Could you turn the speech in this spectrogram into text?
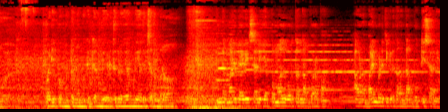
புடுங்கிக்கிடுவானுவ படிப்பை மட்டும் நம்ம கிட்ட இருந்து எடுத்துக்கிடவே முடியாது சிதம்பரம். இந்த மாதிரி தைரியசாலி எப்பமாவது ஒருத்தன் தான் பிறப்பான். அவனை பயன்படுத்திக்கிட்டு தான் புத்திசாலி.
